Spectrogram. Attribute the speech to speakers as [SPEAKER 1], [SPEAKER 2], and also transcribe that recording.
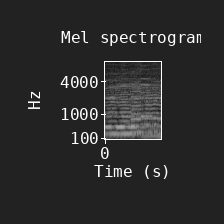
[SPEAKER 1] Música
